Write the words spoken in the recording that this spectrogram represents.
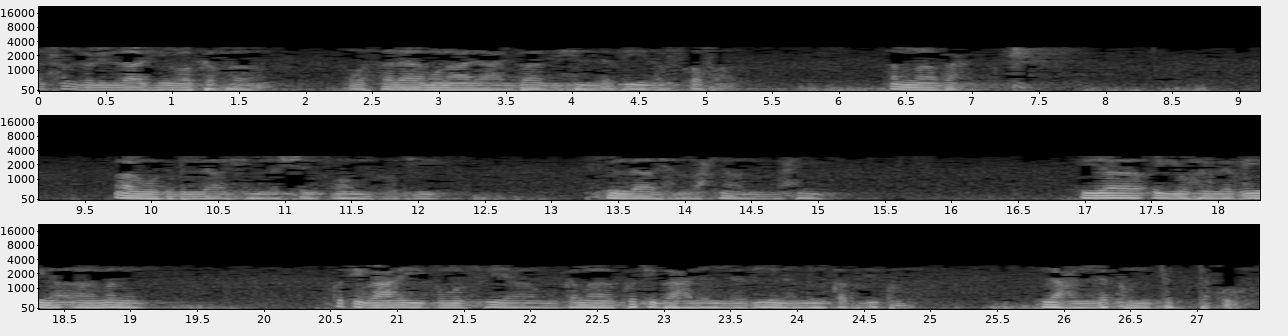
الحمد لله وكفى وسلام على عباده الذين اصطفى. أما بعد، أعوذ بالله من الشيطان الرجيم. بسم الله الرحمن الرحيم. يا أيها الذين آمنوا، كتب عليكم الصيام كما كتب على الذين من قبلكم لعلكم تتقون.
